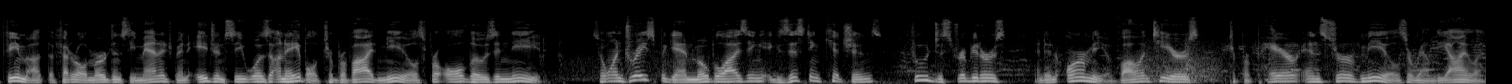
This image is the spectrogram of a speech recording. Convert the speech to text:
FEMA, the Federal Emergency Management Agency, was unable to provide meals for all those in need. So Andres began mobilizing existing kitchens, food distributors, and an army of volunteers to prepare and serve meals around the island.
